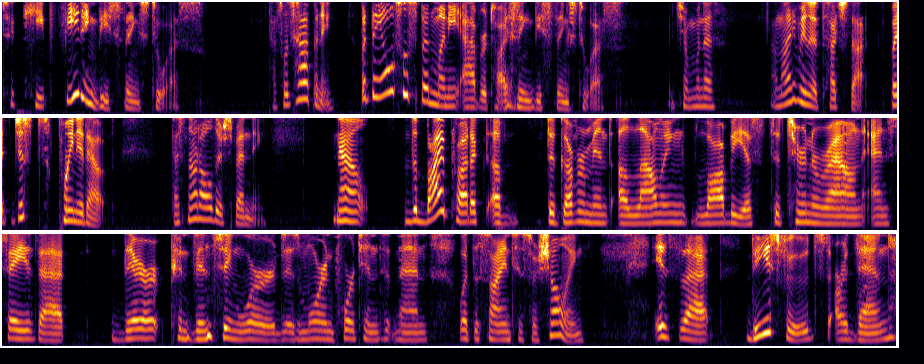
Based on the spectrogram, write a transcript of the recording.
to keep feeding these things to us. That's what's happening. But they also spend money advertising these things to us, which I'm gonna, I'm not even gonna touch that, but just point it out. That's not all they're spending. Now, the byproduct of the government allowing lobbyists to turn around and say that their convincing words is more important than what the scientists are showing is that these foods are then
